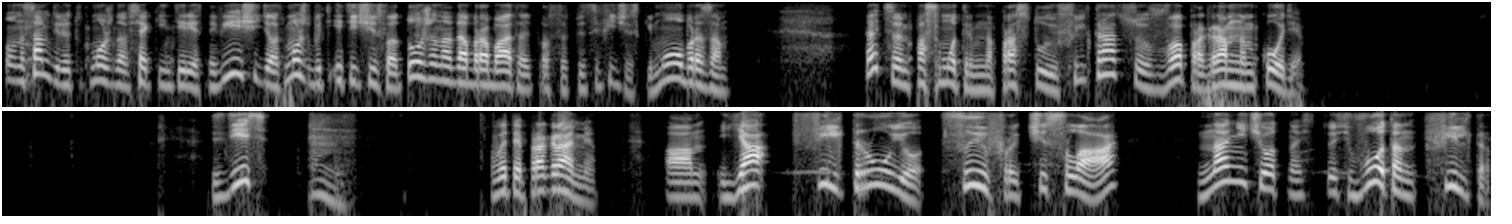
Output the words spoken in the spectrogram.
Но на самом деле тут можно всякие интересные вещи делать. Может быть эти числа тоже надо обрабатывать просто специфическим образом. Давайте с вами посмотрим на простую фильтрацию в программном коде. Здесь, в этой программе, я фильтрую цифры числа на нечетность. То есть вот он фильтр.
